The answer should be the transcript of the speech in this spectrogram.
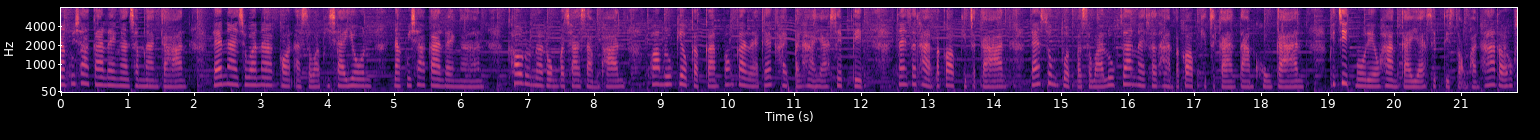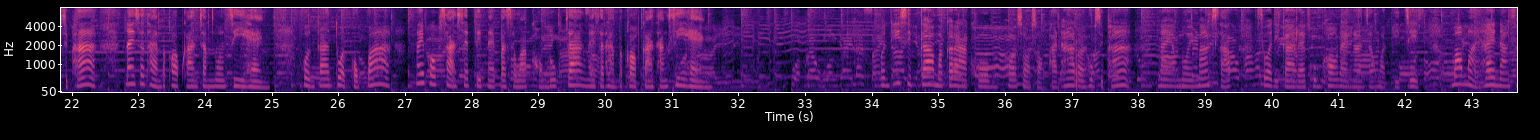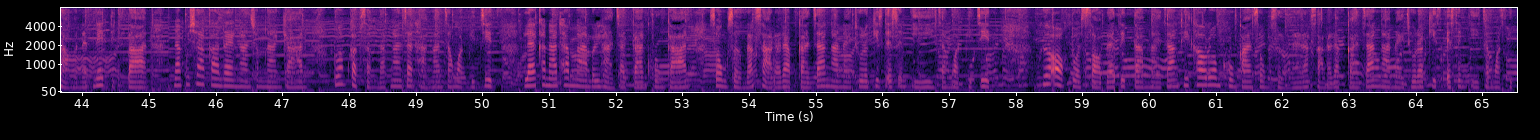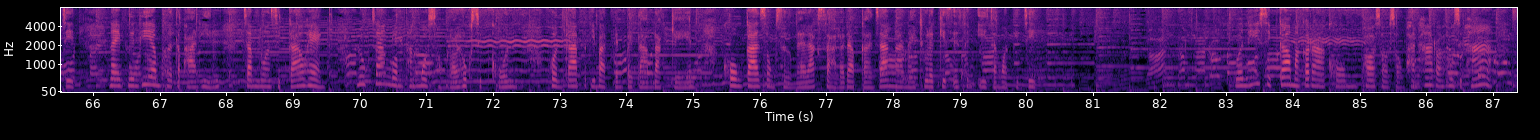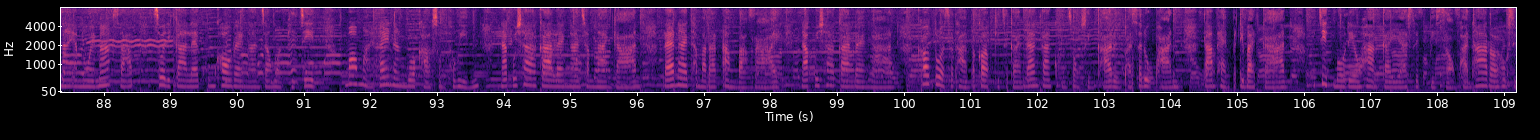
นักวิชาการแรงงานชำนาญการ และนายชวนากรอัศวพิชายน นักวิชาการแรงงาน เข้ารณรงค์ประชาสัมพันธ์ ความรู้เกี่ยวกับการป้องกันและแก้ไขปัญหายาเสพติด ในสถานประกอบกิจการ และสุ่มตรวจปัสสาวะลูกจ้างในสถานประกอบกิจการตามโครงการ พิจิตโมเดลห่างไกลยาเสพติด 2565 ในสถานประกอบการจำนวน 4 แห่ง ผลการตรวจพบว่าไม่พบสารเสพติดในปัสสาวะของลูกจ้างในสถานประกอบการทั้ง 4 แห่ง วันที่ 19 มกราคม พศ 2565 นายอำนวยมากทรัพย์ สวัสดิการและคุ้มครองแรงงานจังหวัดพิจิตรมอบหมายให้นางสาวมนัทเนตรดิดบาน นักวิชาการแรงงานชำนาญการ ร่วมกับสำนักงานจัดหางานจังหวัดพิจิตรและคณะทำงานบริหารจัดการโครงการ ส่งเสริมรักษาระดับการจ้างงานในธุรกิจ SME จังหวัดพิจิตร เพื่อออกตรวจสอบและติดตามนายจ้างที่เข้าร่วมโครงการส่งเสริมและรักษาระดับการจ้างงานในธุรกิจ SME จังหวัดพิจิตรในพื้นที่อำเภอตะพานหินจำนวน 19 แห่ง ลูกจ้างรวมทั้งหมด 260 คน ผลการปฏิบัติเป็นไปตามหลักเกณฑ์ โครงการส่งเสริมและรักษาระดับการจ้างงานในธุรกิจ SME จังหวัดพิจิตร วันที่ 19 มกราคม พศ 2565 นายอำนวยมากทรัพย์ สวัสดิการและคุ้มครองแรงงานจังหวัดพิจิตร มอบหมายให้นางบัวขาวสมทวิน นักวิชาการแรงงานชำนาญการ และนายธรรมรัตน์อ่ำบางราย นักวิชาการแรงงาน เข้าตรวจสถานประกอบกิจการด้านการขนส่งสินค้าหรือพัสดุพันธ์ตามแผนปฏิบัติการพิจิตรโมเดลห่างไกลยาเสพติด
